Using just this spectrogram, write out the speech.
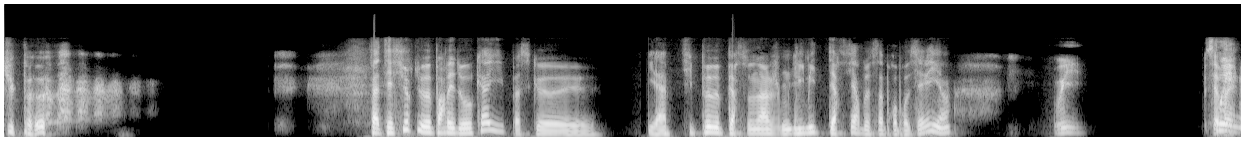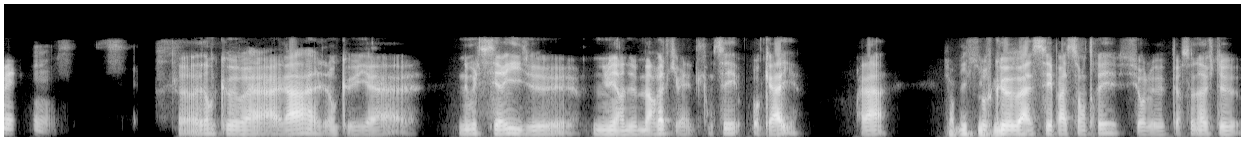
Tu peux. enfin, t'es sûr que tu veux parler de Hawkeye? Parce que il y a un petit peu personnage limite tertiaire de sa propre série, hein. Oui. C'est Oui, vrai. mais Euh, donc euh, voilà, donc euh, il y a nouvelle série de l'univers de Marvel qui va être lancée, Hawkeye. Voilà. Sur. Sauf que bah, c'est pas centré sur le personnage de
